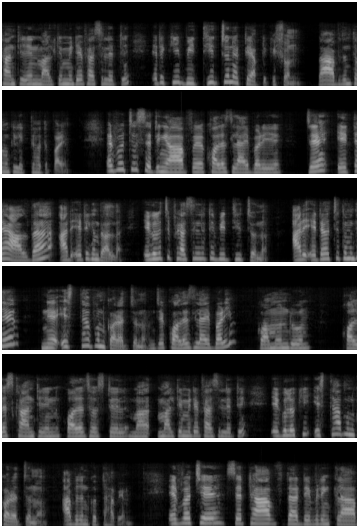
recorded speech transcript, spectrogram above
canteen multimedia facility এটা কি বৃদ্ধির জন্য একটি অ্যাপ্লিকেশন বা আবেদন তোমাকে লিখতে হতে পারে। এরপর হচ্ছে সেটিং আপ কলেজ লাইব্রেরি যে এটা আলাদা আর এটা কিন্তু আলাদা। এগুলো হচ্ছে ফ্যাসিলিটি বৃদ্ধির জন্য। আর এটা হচ্ছে তোমাদের স্থাপন করার জন্য। যে college library common room college canteen, college hostel multimedia facility এগুলো কি স্থাপন করার জন্য আবেদন করতে হবে? এরপর হচ্ছে সেট আপ দ্য ডেভিডিং ক্লাব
